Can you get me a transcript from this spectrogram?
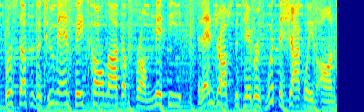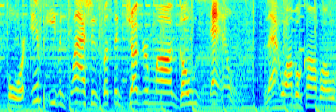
First up is a two-man Fates Call knockup from Mithy, then drops the Tibbers with the shockwave on four. Imp even flashes, but the Juggernaut goes down. That wobble combo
